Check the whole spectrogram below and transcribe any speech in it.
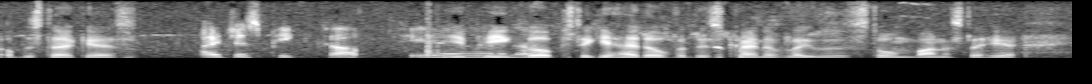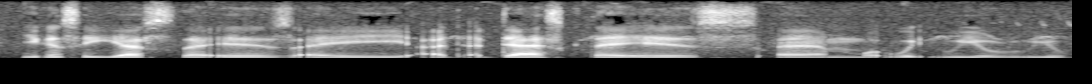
up the staircase. I just peeked up here. You peek No. up, stick your head over this kind of like there's a stone banister here. You can see yes, there is a a, a desk. There is um what we, we you you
